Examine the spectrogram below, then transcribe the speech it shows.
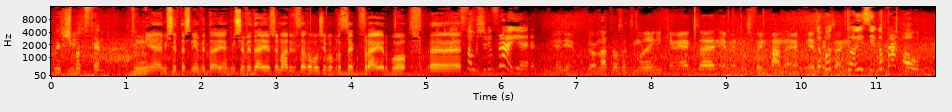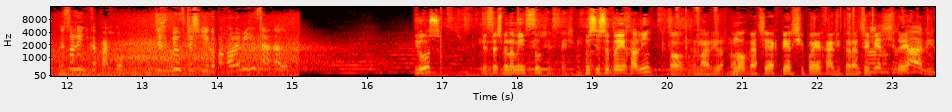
Był jakiś podstęp. Nie, mi się też nie wydaje. Mi się wydaje, że Mariusz zachował się po prostu jak frajer, bo... To E, jest fałszywy frajer. Ja nie wiem, wygląda to za tym olejnikiem jak za, nie wiem, za swoim panem, jak piesek No bo to jest jego pachoł. To jest olejnika pachoł. Przecież był wcześniej jego pachołem i jest nadal. już? Jesteśmy na miejscu? Już jesteśmy. Myślisz, że dojechali? Kto? Mariusz? No, No. raczej jak pierwsi pojechali, to raczej No, no pierwsi to dojechali.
